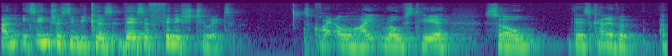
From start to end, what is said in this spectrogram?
And it's interesting because there's a finish to it. It's quite a light roast here. So there's kind of a, a,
